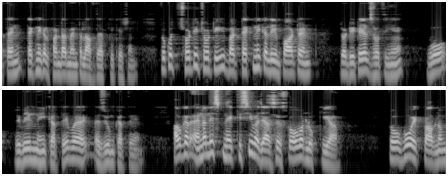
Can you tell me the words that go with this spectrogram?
the technical fundamental of the application تو کچھ چھوٹی چھوٹی بٹ ٹیکنیکلی امپارٹنٹ جو ڈیٹیلز ہوتی ہیں وہ ریویل نہیں کرتے وہ ایزیوم کرتے ہیں اب اگر انالسٹ نے کسی وجہ سے اس کو اوور لک کیا تو وہ ایک پرابلم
